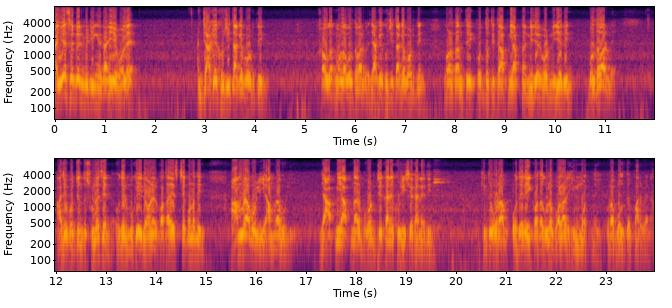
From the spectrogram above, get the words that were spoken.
আইএসএফ এর মিটিংয়ে দাঁড়িয়ে বলে, যাকে খুশি তাকে ভোট দিন। সৌগত মোল্লা বলতে পারবে, যাকে খুশি তাকে ভোট দিন। গণতান্ত্রিক পদ্ধতিতে আপনি আপনার নিজের ভোট নিজে দিন, বলতে পারবে। আজও পর্যন্ত শুনেছেন, ওদের মুখে এই ধরনের কথা এসছে কোনো দিন আমরা বলি আমরা বলি। যে আপনি আপনার ভোট যেখানে খুশি সেখানে দিন। কিন্তু ওরা ওদের এই কথাগুলো বলার হিম্মত নেই। ওরা বলতে পারবে না।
